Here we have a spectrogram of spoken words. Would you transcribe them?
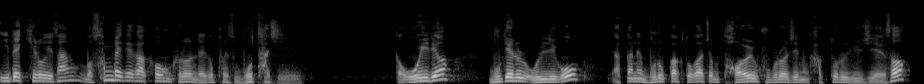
200kg 이상, 뭐 300에 가까운 그런 leg press 못 하지. 그러니까 오히려 무게를 올리고 약간의 무릎 각도가 좀 덜 구부러지는 각도를 유지해서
